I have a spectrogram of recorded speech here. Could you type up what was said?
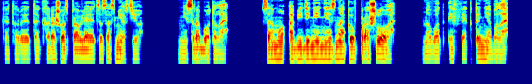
которая так хорошо справляется со смертью. Не сработало. Само объединение знаков прошло, но вот эффекта не было.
